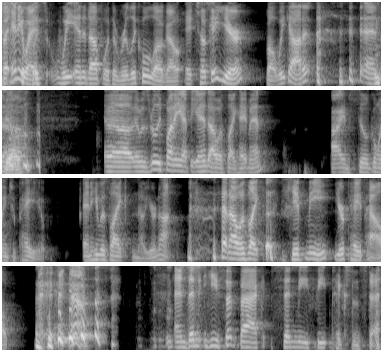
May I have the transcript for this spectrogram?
But anyways, we ended up with a really cool logo. It took a year, but we got it, and Yeah. um, uh, it was really funny. At the end, I was like, "Hey, man, I am still going to pay you," and he was like, "No, you're not," and I was like, "Give me your PayPal." now." And then he sent back, "Send me feet pics instead."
